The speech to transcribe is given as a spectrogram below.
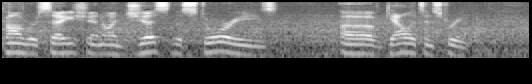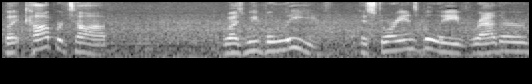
conversation on just the stories of Gallatin Street. But Coppertop was, we believe, historians believe rather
